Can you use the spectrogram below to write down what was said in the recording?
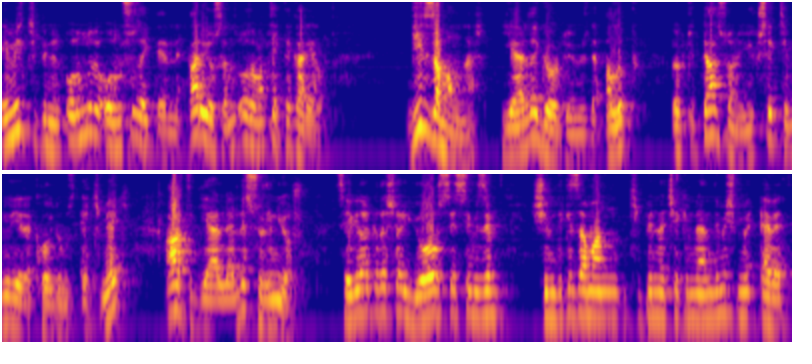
emir kipinin olumlu ve olumsuz eklerini arıyorsanız o zaman tek tek arayalım. Bir zamanlar yerde gördüğümüzde alıp öptükten sonra yüksekçe bir yere koyduğumuz ekmek artık yerlerde sürünüyor. Sevgili arkadaşlar yor sesi bizim şimdiki zaman kipine çekimlendirmiş mi? Evet.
